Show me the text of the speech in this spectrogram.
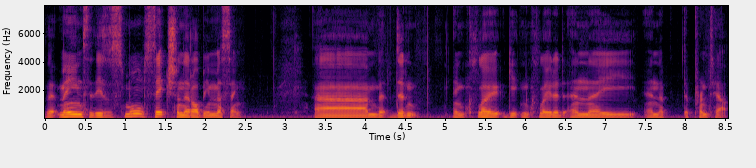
that means that there's a small section that I'll be missing um, that didn't include get included in the in the, the printout.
